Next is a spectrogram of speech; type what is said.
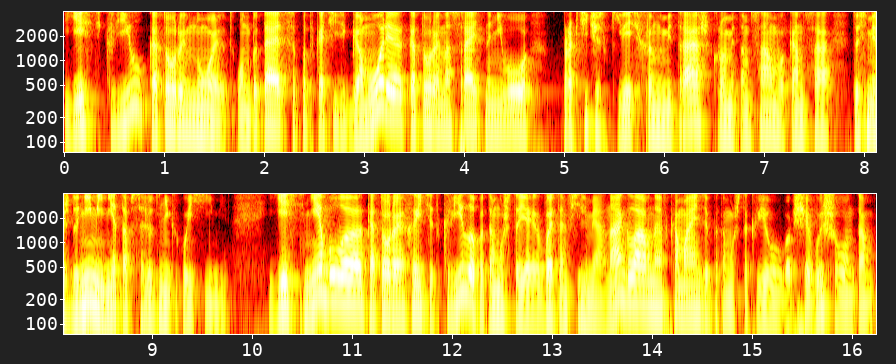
есть Квилл, который ноет. Он пытается подкатить Гаморе, которая насрать на него практически весь хронометраж, кроме там самого конца. То есть между ними нет абсолютно никакой химии. Есть Небула, которая хейтит Квилла, потому что я- в этом фильме она главная в команде, потому что Квилл вообще вышел, он там,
